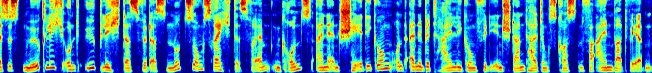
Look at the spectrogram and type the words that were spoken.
Es ist möglich und üblich, dass für das Nutzungsrecht des fremden Grunds eine Entschädigung und eine Beteiligung für die Instandhaltungskosten vereinbart werden.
